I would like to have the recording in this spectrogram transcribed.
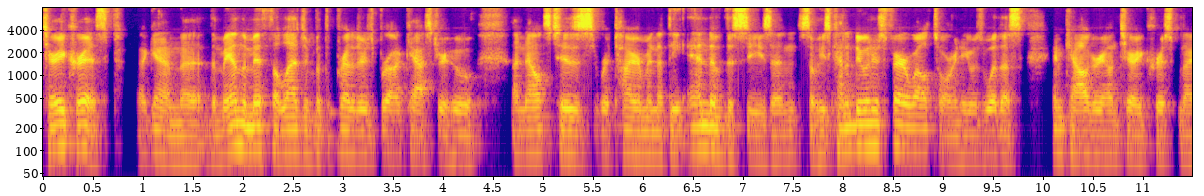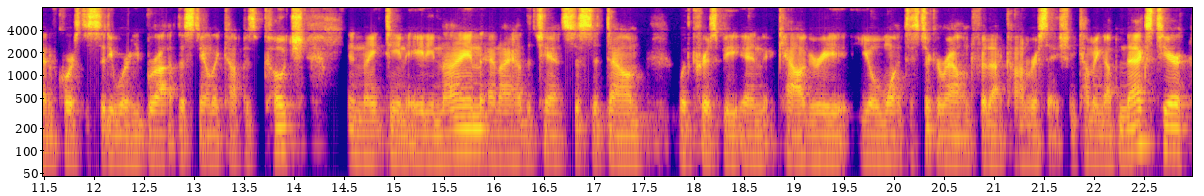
Terry Crisp, again, the, the man, the myth, the legend, but the Predators broadcaster who announced his retirement at the end of the season. So he's kind of doing his farewell tour, and he was with us in Calgary on Terry Crisp night, of course, the city where he brought the Stanley Cup as coach in 1989. And I had the chance to sit down with Crispy in Calgary. You'll want to stick around for that conversation coming up next here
